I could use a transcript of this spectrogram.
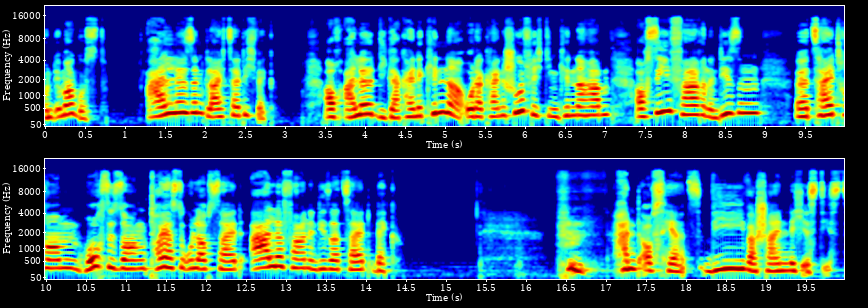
und im August. Alle sind gleichzeitig weg. Auch alle, die gar keine Kinder oder keine schulpflichtigen Kinder haben, auch sie fahren in diesem äh, Zeitraum, Hochsaison, teuerste Urlaubszeit, alle fahren in dieser Zeit weg. Hm, Hand aufs Herz, wie wahrscheinlich ist dies?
